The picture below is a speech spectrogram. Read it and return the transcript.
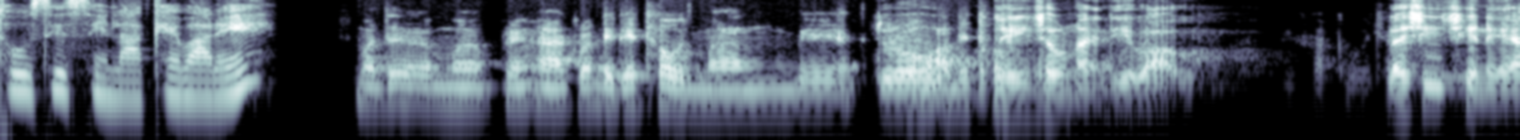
ထိုးစစ်ဆင်လာခဲ့ပါတယ်။ မဒမပရင်အားကတကယ်ထုံမှန်ဘေသူတို့မထိန်ချုံနိုင်သေးပါဘူးလက်ရှိအခြေအနေက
